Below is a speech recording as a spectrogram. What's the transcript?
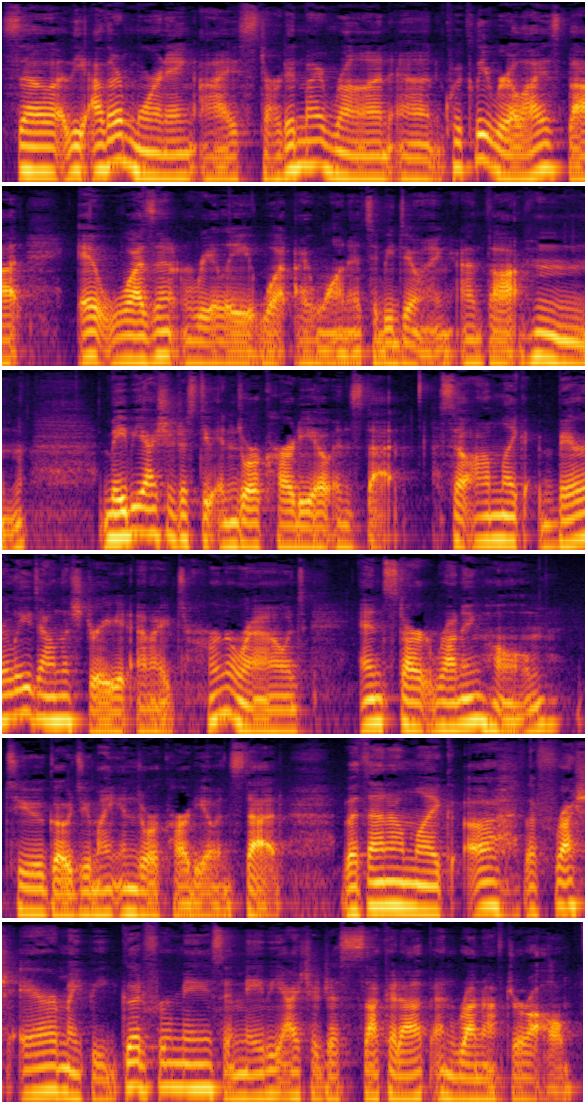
So the other morning, I started my run and quickly realized that it wasn't really what I wanted to be doing and thought, hmm, maybe I should just do indoor cardio instead. So I'm like barely down the street and I turn around and start running home to go do my indoor cardio instead. But then I'm like, ugh, the fresh air might be good for me, so maybe I should just suck it up and run after all.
